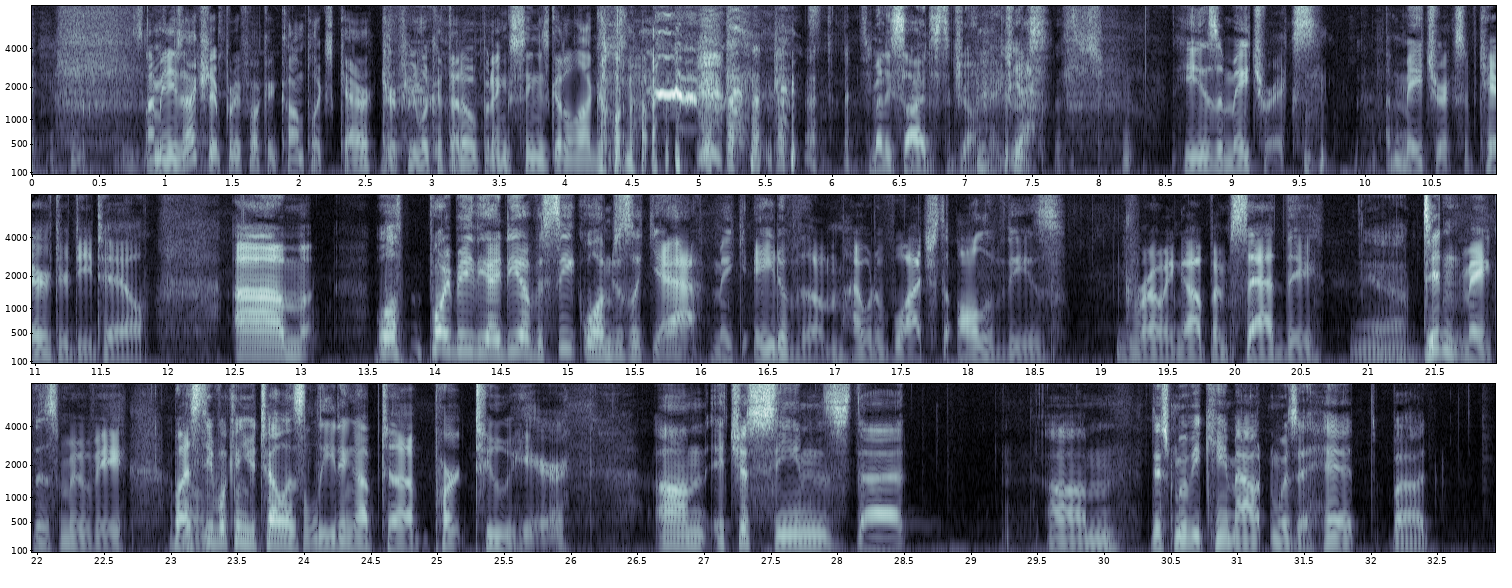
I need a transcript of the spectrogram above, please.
I mean, he's actually a pretty fucking complex character if you look at that opening scene. He's got a lot going on. There's many sides to John Matrix. He is a matrix, a matrix of character detail. Um, well, point being, the idea of a sequel, I'm just like, yeah, make eight of them. I would have watched all of these growing up. I'm sad they Yeah. didn't make this movie. But Steve, what can you tell us leading up to part two here? Um, it just seems that um, this movie came out and was a hit, but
